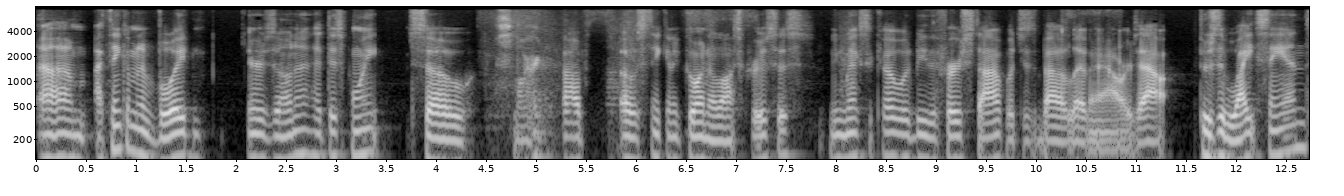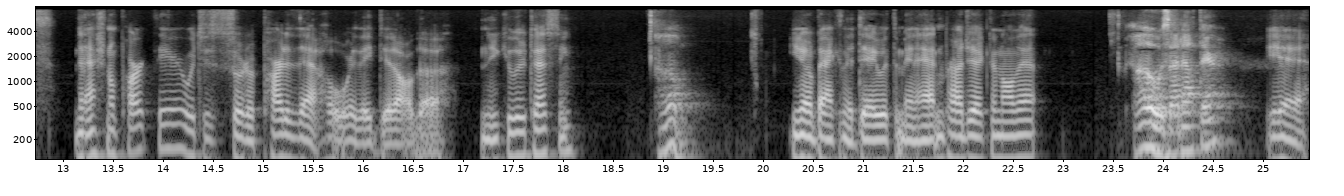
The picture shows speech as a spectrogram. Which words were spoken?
Um, I think I'm going to avoid Arizona at this point. So smart. I was thinking of going to Las Cruces, New Mexico would be the first stop, which is about 11 hours out. There's the White Sands National Park there, which is sort of part of that hole where they did all the nuclear testing. Oh. You know, back in the day with the Manhattan Project and all that. Oh, is that out there? Yeah.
